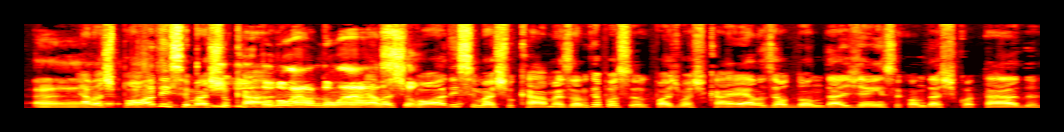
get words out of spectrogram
Uh, elas podem enfim, se machucar. E, então não há, não há Elas ação. podem se machucar, mas a única pessoa que pode machucar elas é o dono da agência quando dá chicotada,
